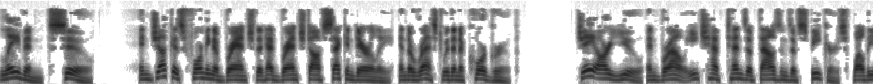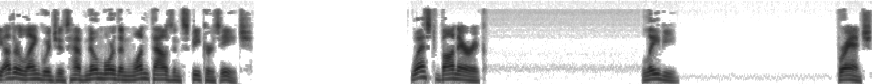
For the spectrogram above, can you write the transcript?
Laven, Su, and Juk as forming a branch that had branched off secondarily, and the rest within a core group. JRU and Brau each have tens of thousands of speakers, while the other languages have no more than 1,000 speakers each. West Bahnaric Levi Branch.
